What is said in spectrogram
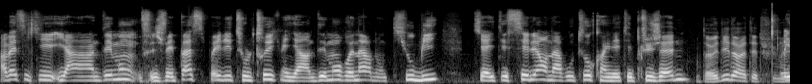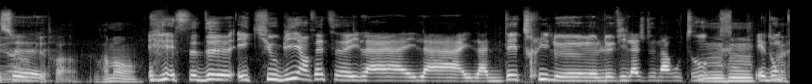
En fait, c'est qu'il y a un démon, je vais pas spoiler tout le truc, mais il y a un démon renard, donc Kyubi, qui a été scellé en Naruto quand il était plus jeune. On t'avait dit d'arrêter de fumer, Et ce- hein, Pietra. Vraiment. Et ce Kyubi, en fait, euh, il a, il a, il a détruit le, le village de Naruto. Mhm. Et donc, Ouais.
